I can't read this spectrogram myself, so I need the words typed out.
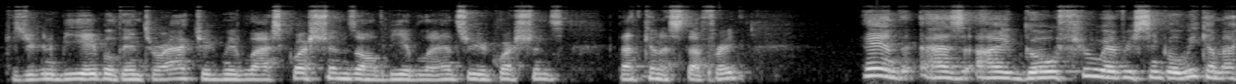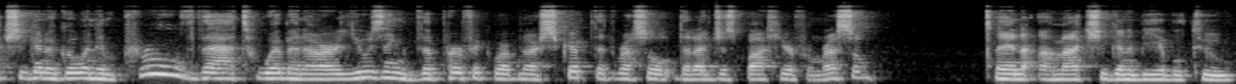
because you're going to be able to interact you're going to be able to ask questions I'll be able to answer your questions that kind of stuff right and as I go through every single week I'm actually going to go and improve that webinar using the perfect webinar script that Russell that I just bought here from Russell. And I'm actually going to be able to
